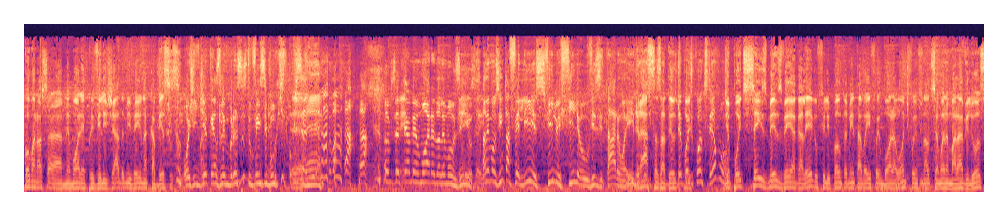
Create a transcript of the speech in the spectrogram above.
como a nossa memória é privilegiada, me veio na cabeça assim. Hoje em dia tem as lembranças do Facebook. Não precisa, É. ter, não precisa ter a memória do alemãozinho. É. Alemãozinho tá feliz, filho e filha o visitaram aí. depois Graças de- a Deus. Depois de quanto tempo? Depois de seis meses veio a Galega, o Filipão também estava aí, foi embora ontem, foi um final de semana maravilhoso.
